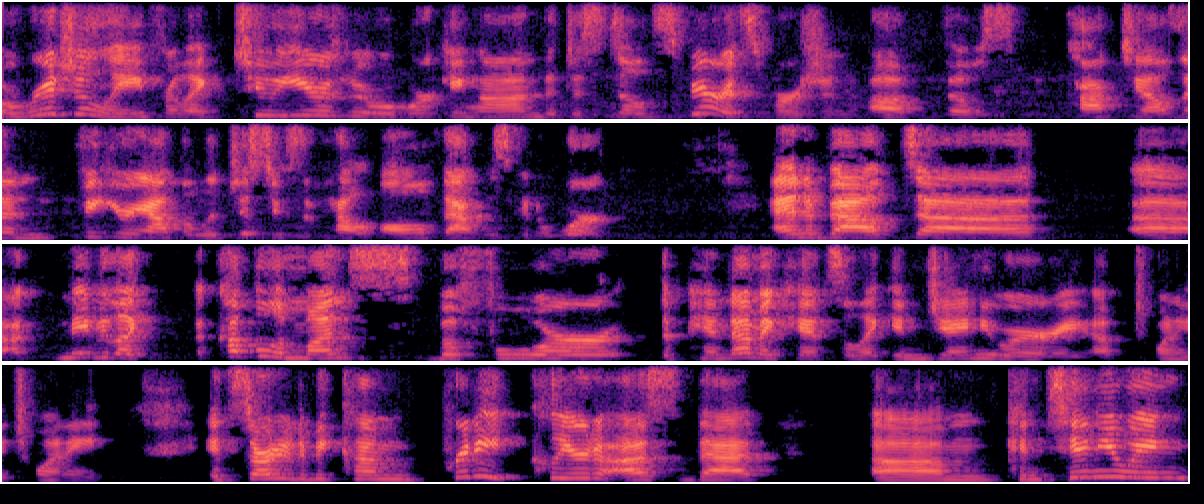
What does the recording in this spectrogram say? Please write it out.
originally, for like two years, we were working on the distilled spirits version of those cocktails and figuring out the logistics of how all of that was going to work. And about uh, uh, maybe like a couple of months before the pandemic hit, so like in January of 2020, it started to become pretty clear to us that um, continuing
